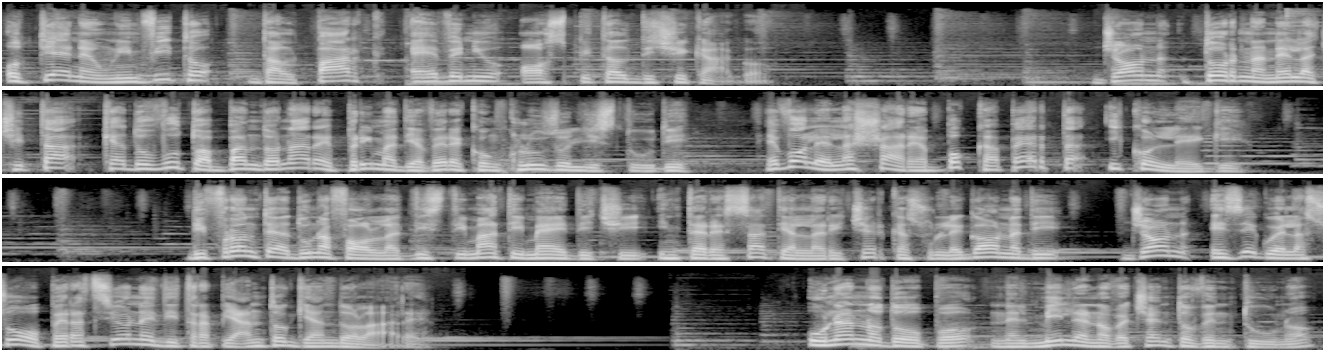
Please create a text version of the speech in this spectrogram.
ottiene un invito dal Park Avenue Hospital di Chicago. John torna nella città che ha dovuto abbandonare prima di avere concluso gli studi e vuole lasciare a bocca aperta i colleghi. Di fronte ad una folla di stimati medici interessati alla ricerca sulle gonadi, John esegue la sua operazione di trapianto ghiandolare. Un anno dopo, nel 1921,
